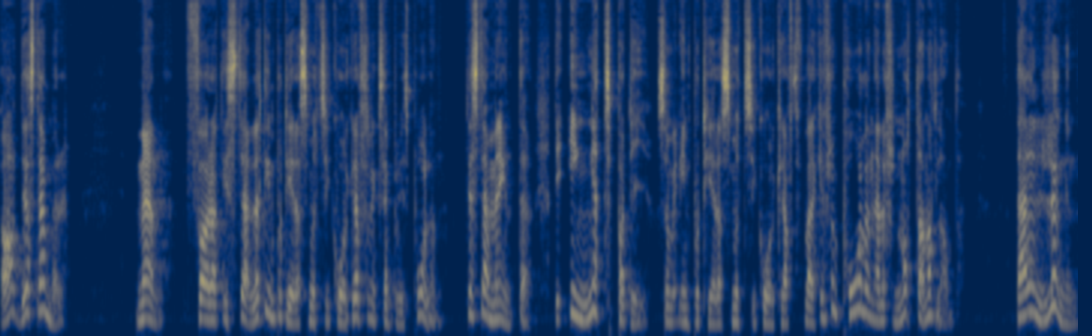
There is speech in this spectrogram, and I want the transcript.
Ja, det stämmer. Men för att istället importera smutsig kolkraft från exempelvis Polen. Det stämmer inte. Det är inget parti som vill importera smutsig kolkraft, varken från Polen eller från något annat land. Det här är en lögn,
